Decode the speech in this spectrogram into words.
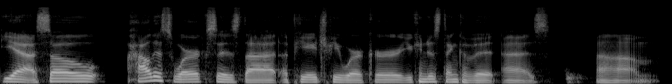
yeah so how this works is that a php worker you can just think of it as um,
